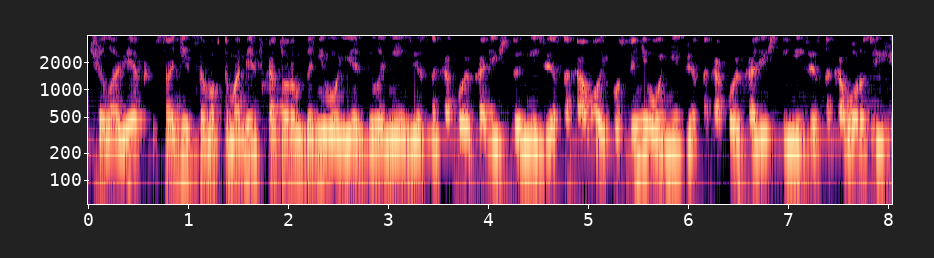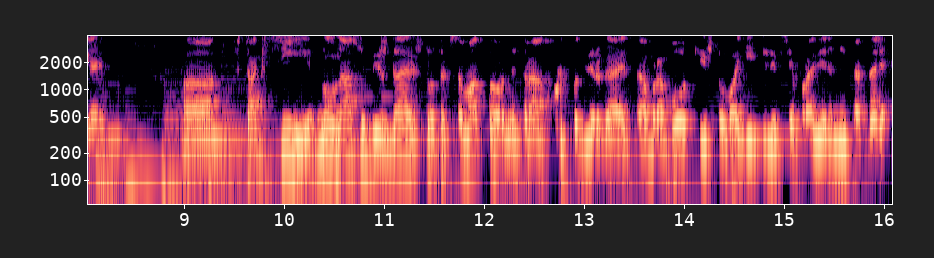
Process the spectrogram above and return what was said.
человек садится в автомобиль, в котором до него ездило неизвестно какое количество, неизвестно кого, и после него неизвестно какое количество, неизвестно кого разъезжает. А, в такси. Ну, нас убеждают, что таксомоторный транспорт подвергается обработке, и что водители все проверены и так далее.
